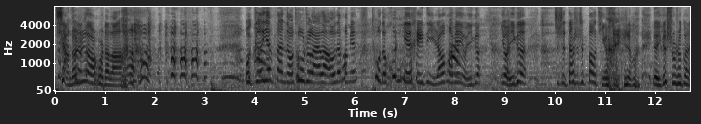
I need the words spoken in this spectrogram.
抢着热乎的了。我隔夜饭都要吐出来了，我在旁边吐的昏天黑地，然后旁边有一个有一个，就是当时是报亭还是什么，有一个叔叔过来，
